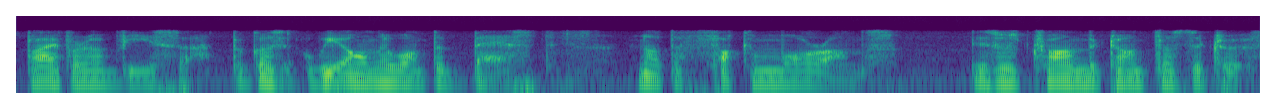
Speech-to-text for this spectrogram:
apply for a visa because we only want the best, not the fucking morons. This was Tron Tron tells the truth.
